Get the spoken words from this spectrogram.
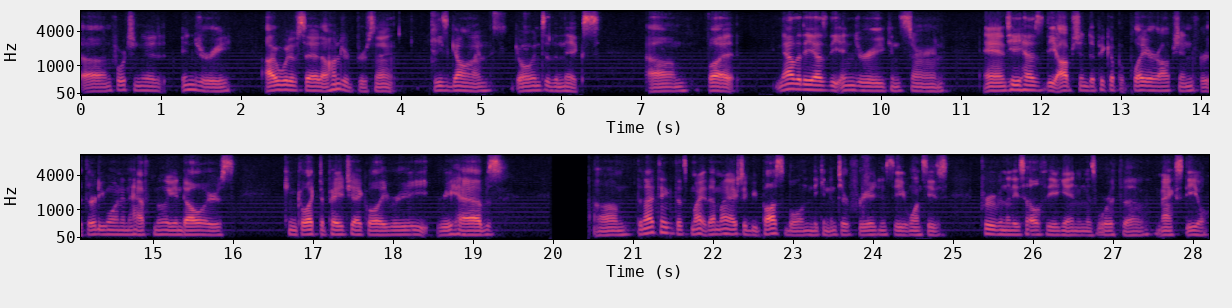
uh, unfortunate injury, I would have said 100% he's gone, going to the Knicks. Um, but now that he has the injury concern and he has the option to pick up a player option for $31.5 million, can collect a paycheck while he re- rehabs, um, then I think that's might that might actually be possible, and he can enter free agency once he's proven that he's healthy again and is worth a max deal.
